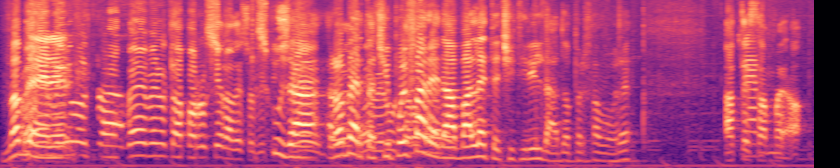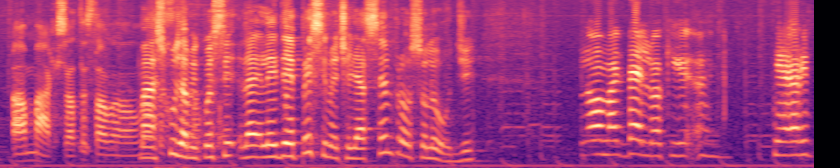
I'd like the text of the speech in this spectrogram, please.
Va bene. Benvenuta, benvenuta la parrucchiera adesso Scusa, Roberta, ci puoi fare da valletta e ci tiri il dado, per favore? A testa Certo. a, a Max, a testa Ma scusami, questi- le, le idee pessime ce le ha sempre o solo oggi? No, ma il bello è che eh, si è, ri-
